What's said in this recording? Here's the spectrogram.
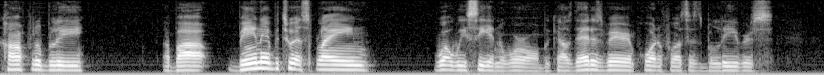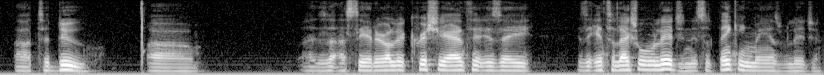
comfortably about being able to explain what we see in the world because that is very important for us as believers uh, to do um, as I said earlier, Christianity is a is an intellectual religion. It's a thinking man's religion,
